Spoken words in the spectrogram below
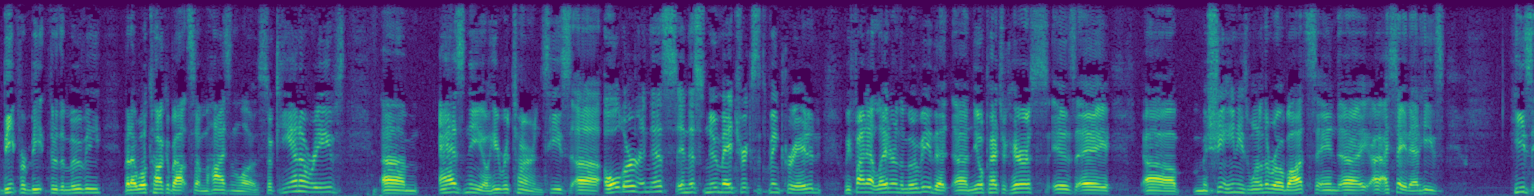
beat for beat through the movie, but I will talk about some highs and lows. So Keanu Reeves, um, as Neo, he returns. He's uh, older in this in this new Matrix that's been created. We find out later in the movie that uh, Neil Patrick Harris is a uh, machine. He's one of the robots, and uh, I, I say that he's he's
